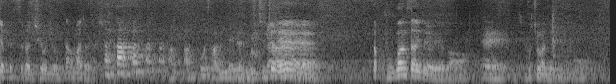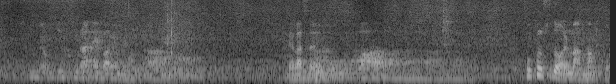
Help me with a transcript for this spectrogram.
이제 패스라 지워주면 딱 맞아요. 안, 안고 자면 되겠네. 진짜 예, 예. 딱 구간 사이즈예요, 얘가. 네. 부츠 관절이. 여기 불안에 많이 되니까. 메가 사이즈. 와. 부품 수도 얼마 안 많고.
